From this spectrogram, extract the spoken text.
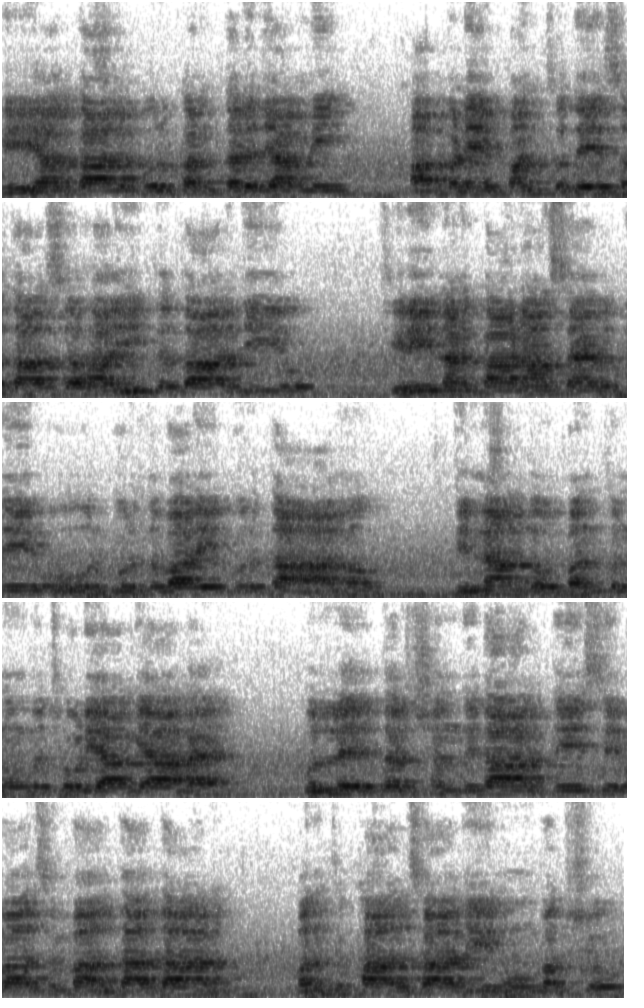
ਹੇ ਅਕਾਲ ਪੁਰਖ ਅੰਤਰ ਜਾਮੀ ਆਪਣੇ ਪੰਥ ਦੇ ਸਦਾ ਸਹਾਈ ਦਤਾਰ ਜੀਓ। ਸ੍ਰੀ ਨਨਕਾਣਾ ਸਾਹਿਬ ਦੇ ਹੋਰ ਗੁਰਦੁਆਰੇ ਗੁਰਧਾਮ, ਜਿਨ੍ਹਾਂ ਤੋਂ ਪੰਥ ਨੂੰ ਵਿਛੋੜਿਆ ਗਿਆ ਹੈ। ਖੁੱਲੇ ਦਰਸ਼ਨ ਦਿਦਾਰ ਤੇ ਸੇਵਾ ਸੰਭਾਲ ਦਾ ਦਾਨ, ਪੰਥ ਖਾਲਸਾ ਜੀ ਨੂੰ ਬਖਸ਼ੋ।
